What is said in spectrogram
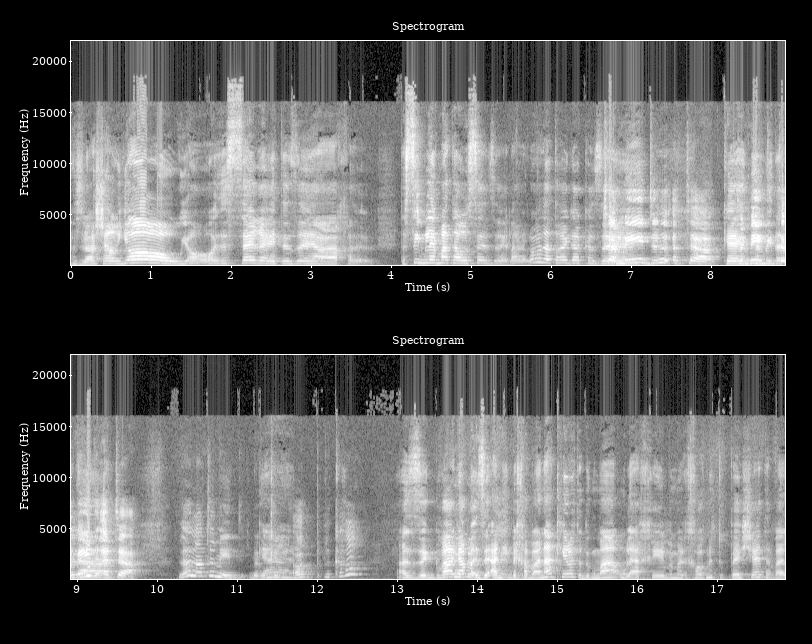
אז לא ישר יואו, יואו, איזה סרט, איזה... תשים לב מה אתה עושה, זה לא, לא יודעת, רגע כזה... תמיד אתה. כן, תמיד, תמיד תמיד אתה. אתה. לא, לא תמיד. כן. עוד, קרה. אז זה כבר גם, זה, אני בכוונה כאילו את הדוגמה אולי הכי במרכאות מטופשת, אבל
